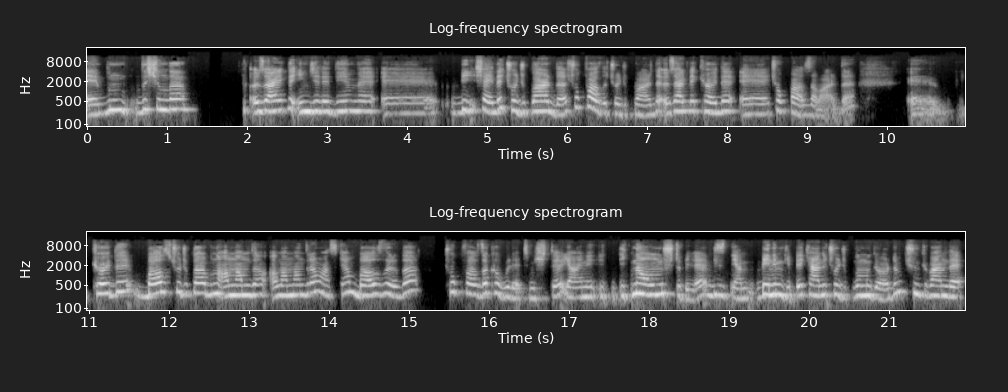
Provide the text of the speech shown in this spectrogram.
E, bunun dışında özellikle incelediğim ve e, bir şeyde çocuklardı. Çok fazla çocuk vardı. Özellikle köyde e, çok fazla vardı. E, köyde bazı çocuklar bunu anlamda, anlamlandıramazken bazıları da çok fazla kabul etmişti. Yani ikna olmuştu bile. Biz yani benim gibi kendi çocukluğumu gördüm. Çünkü ben de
